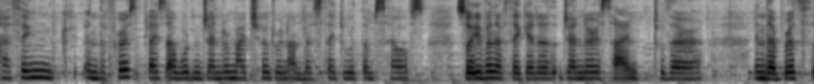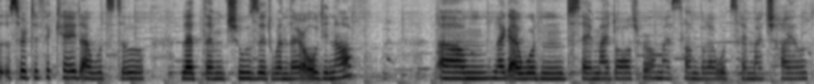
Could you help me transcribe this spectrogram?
I think in the first place I wouldn't gender my children unless they do it themselves. So even if they get a gender assigned to their in their birth certificate, I would still let them choose it when they're old enough. Um, like I wouldn't say my daughter or my son, but I would say my child,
